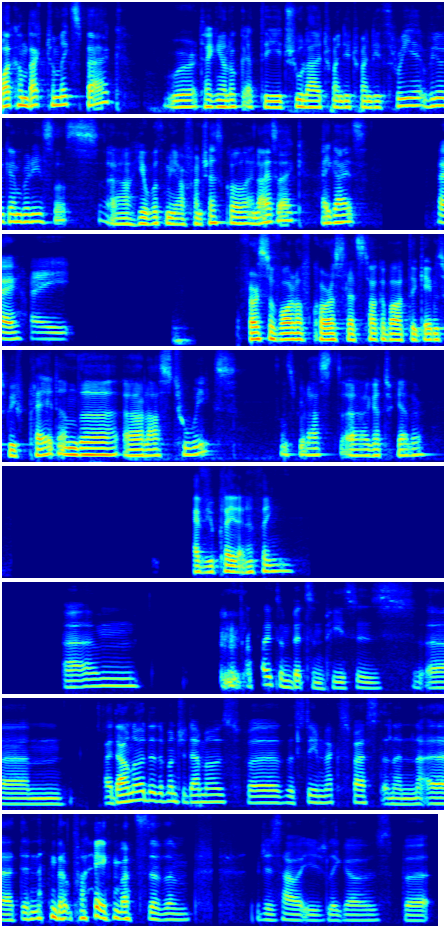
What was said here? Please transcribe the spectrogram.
welcome back to MiXT BAG. We're taking a look at the July 2023 video game releases. Uh, here with me are Francesco and Isaac. Hey, guys. Hey. Hey. First of all, of course, let's talk about the games we've played in the uh, last two weeks since we last uh, got together. Have you played anything? Um, I played some bits and pieces. Um, I downloaded a bunch of demos for the Steam Next Fest, and then uh, didn't end up playing most of them, which is how it usually goes. But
